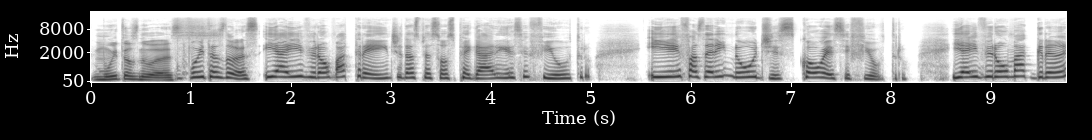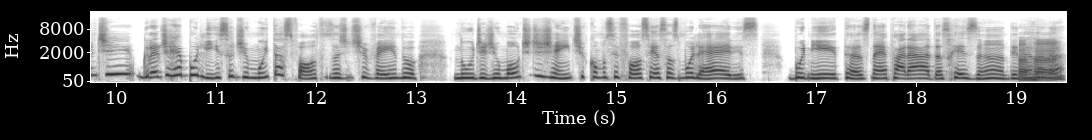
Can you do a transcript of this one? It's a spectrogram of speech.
muitas nuances. Muitas duas. E aí virou uma trend das pessoas pegarem esse filtro e fazerem nudes com esse filtro. E aí virou uma grande, um grande rebuliço de muitas fotos, a gente vendo nude de um monte de gente como se fossem essas mulheres bonitas, né, paradas, rezando e nananã.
